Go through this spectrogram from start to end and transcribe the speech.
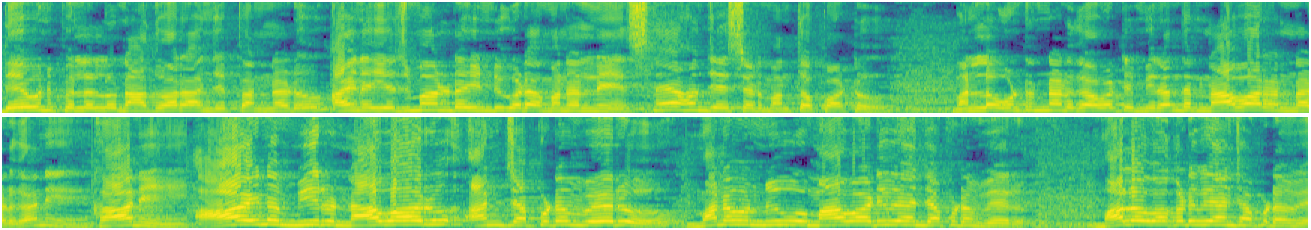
దేవుని పిల్లలు నా ద్వారా అని చెప్పి అన్నాడు. ఆయన యజమానుడు ఇండి కూడా మనల్ని స్నేహం చేశాడు మనతో పాటు. మనలో ఉంటున్నాడు కాబట్టి మీరందరు నావారు అన్నాడు కానీ కానీ ఆయన మీరు నావారు అని చెప్పడం వేరు. మనం నువ్వు మావాడివి అని చెప్పడం వేరు. మాలో ఒకడివి అని చెప్పడం వేరు.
